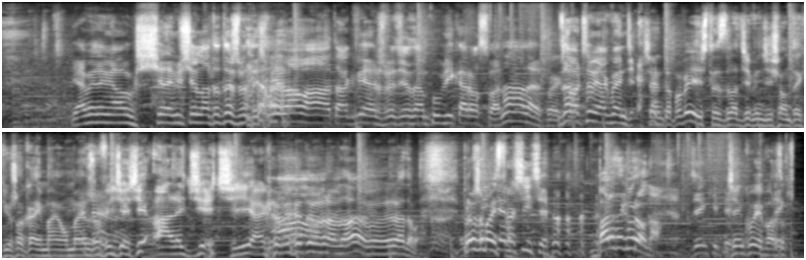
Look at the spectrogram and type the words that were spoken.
ja będę miał 70 lat, to też będę śpiewał, a tak wiesz, będzie tam publika rosła. No ale zobaczymy jak będzie. Chciałem to powiedzieć, to jest z lat 90. już okej, mają mężów i dzieci, ale dzieci, jak No. to prawda? Wiadomo. Proszę Państwa, Rośnijcie. Bartek Wrona. Dzięki pięknie. Dziękuję bardzo.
